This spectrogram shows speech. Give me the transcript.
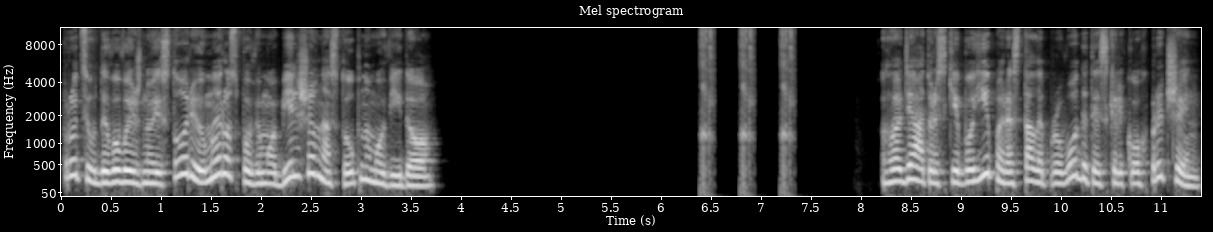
Про цю дивовижну історію ми розповімо більше в наступному відео. Гладіаторські бої перестали проводити з кількох причин.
